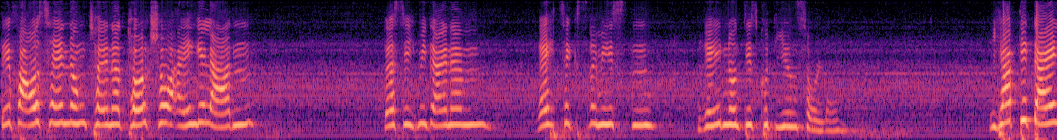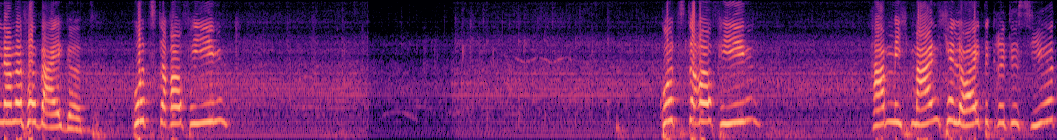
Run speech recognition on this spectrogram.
TV-Sendung zu einer Talkshow eingeladen, dass ich mit einem Rechtsextremisten reden und diskutieren sollte. Ich habe die Teilnahme verweigert. Kurz daraufhin, kurz daraufhin haben mich manche Leute kritisiert,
